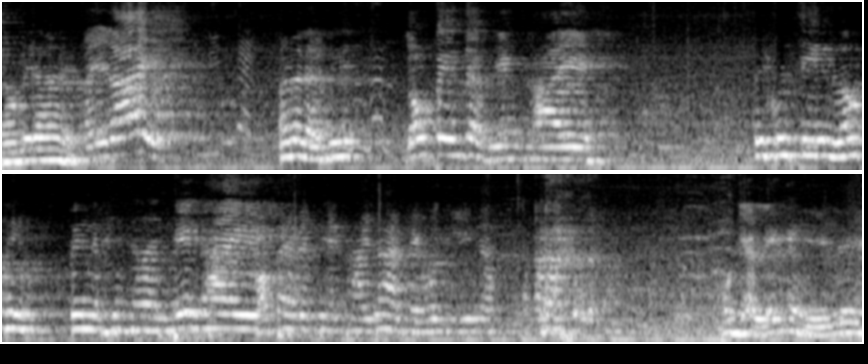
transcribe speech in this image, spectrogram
ร้องไม่ได้ไม่ไล่เอาแต่พี่ร้องเป็นแต่เพลงไทย เป็นคนจีนร้องเพลงเป็นแต่เพลงไทยเพลงไทยเขาแปลเป็นเพลงไทยได้เพลงเมื่อกี้เนี่ยมึงอย่าเล่นอย่างนี้เลย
